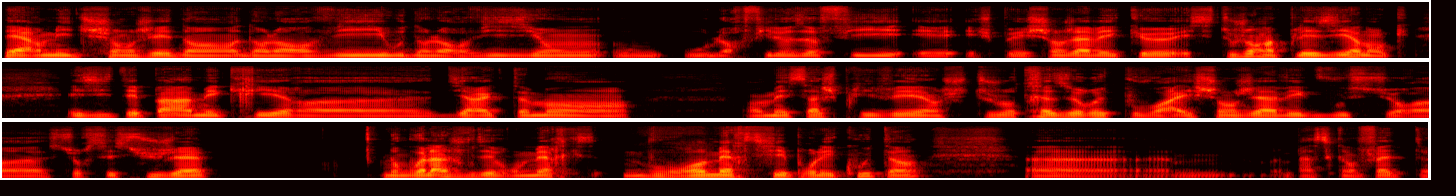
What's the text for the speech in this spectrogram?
permis de changer dans, leur vie ou dans leur vision ou, leur philosophie. Et, je peux échanger avec eux. Et c'est toujours un plaisir. Donc, n'hésitez pas à m'écrire directement en, message privé. Hein. Je suis toujours très heureux de pouvoir échanger avec vous sur, sur ces sujets. Donc voilà, je voulais vous, remercier pour l'écoute, hein, parce qu'en fait,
